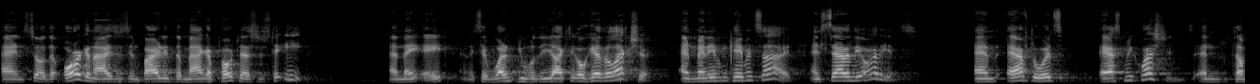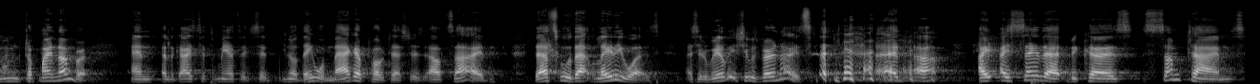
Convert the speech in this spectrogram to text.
And so the organizers invited the MAGA protesters to eat. And they ate, and they said, Would you like to go hear the lecture? And many of them came inside and sat in the audience. And afterwards, asked me questions. And some of them took my number. And, and the guy said to me after, he said, You know, they were MAGA protesters outside. That's who that lady was. I said, Really? She was very nice. and uh, I, I say that because sometimes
